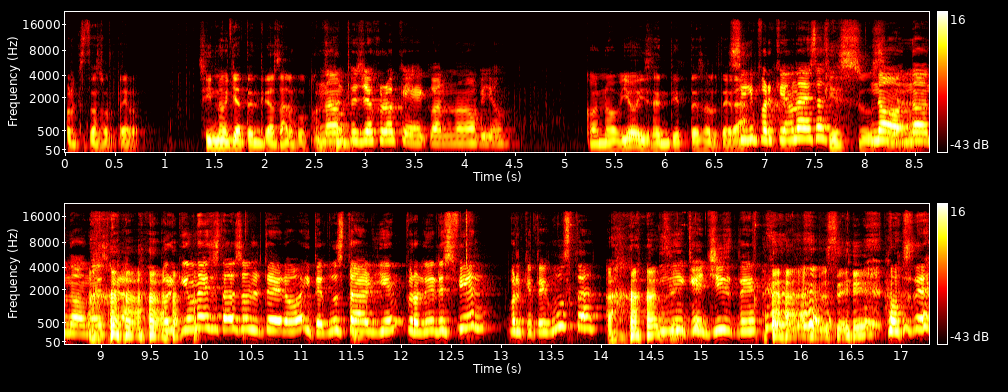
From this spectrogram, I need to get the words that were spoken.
porque estás soltero. Si no, ya tendrías algo con No, alguien. pues yo creo que con novio. con novio y sentirte soltera. Sí, porque una de esas. Qué sucia. No, no, no, no, espera. Porque una vez estás soltero y te gusta alguien, pero le eres fiel porque te gusta. Sí, qué chiste. sí. o sea,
